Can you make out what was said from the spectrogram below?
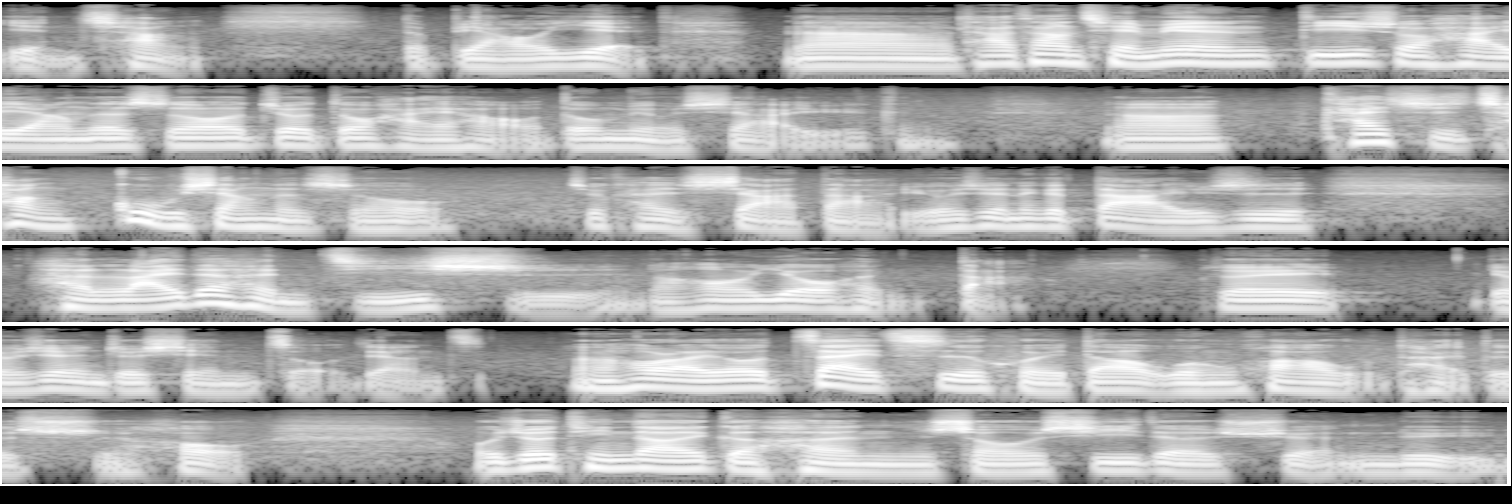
演唱的表演，那他唱前面第一首《海洋》的时候就都还好，都没有下雨，那开始唱《故乡》的时候就开始下大雨，而且那个大雨是很来的很及时，然后又很大，所以。有些人就先走这样子，那后来又再次回到文化舞台的时候，我就听到一个很熟悉的旋律，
